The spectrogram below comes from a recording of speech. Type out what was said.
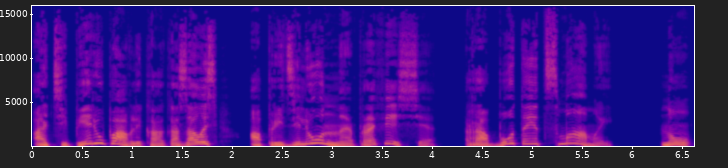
А теперь у Павлика оказалась определенная профессия работает с мамой. Ну,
